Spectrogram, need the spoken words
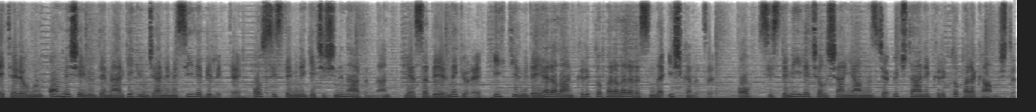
Ethereum'un 15 Eylül'de merge güncellemesiyle birlikte POS sistemine geçişinin ardından piyasa değerine göre ilk 20'de yer alan kripto paralar arasında iş kanıtı, POV sistemi ile çalışan yalnızca 3 tane kripto para kalmıştı.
